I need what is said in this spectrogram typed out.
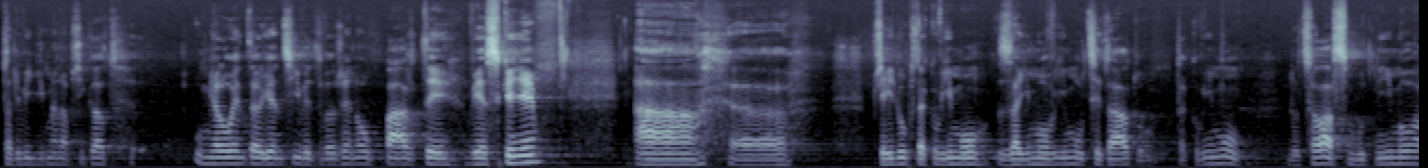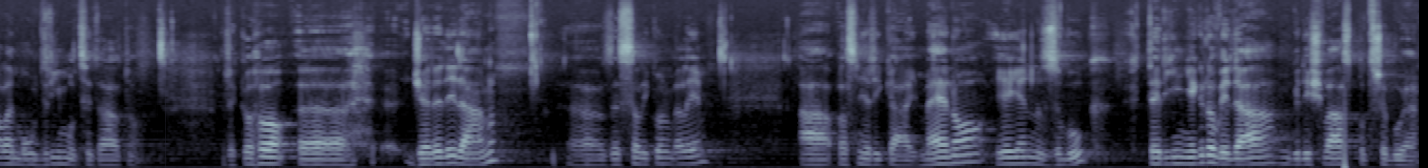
Tady vidíme například umělou inteligencí vytvořenou party v jeskyni a přejdu k takovému zajímavému citátu, takovému docela smutnému, ale moudrému citátu. Řekl ho Jeredy Dan ze Silicon Valley a vlastně říká, jméno je jen zvuk, který někdo vydá, když vás potřebuje.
